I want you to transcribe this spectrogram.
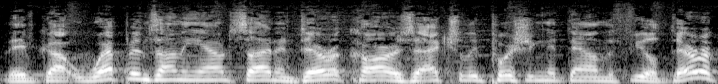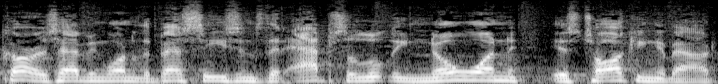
They've got weapons on the outside, and Derek Carr is actually pushing it down the field. Derek Carr is having one of the best seasons that absolutely no one is talking about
